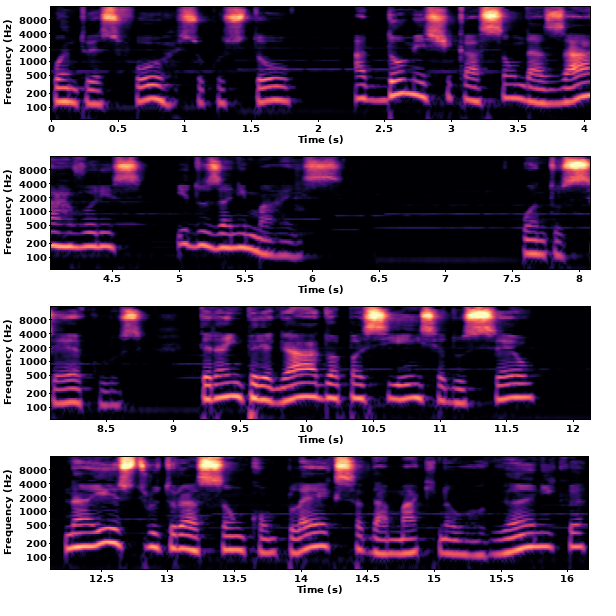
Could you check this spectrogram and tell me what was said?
Quanto esforço custou a domesticação das árvores e dos animais. Quantos séculos terá empregado a paciência do céu na estruturação complexa da máquina orgânica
